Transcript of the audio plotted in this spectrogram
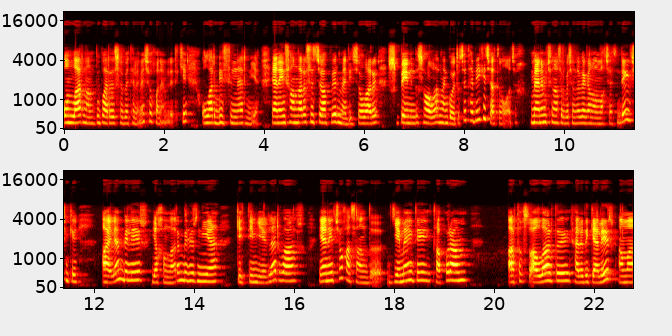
onlarla bu barədə söhbət eləmək çox önəmlidir ki, onlar bilsinlər niyə. Yəni insanlara siz cavab vermədikcə, onları beynində suallarla qoyduqca təbii ki, çətin olacaq. Mənim üçün Azərbaycanda vegan olmaq çətin deyil, çünki ailəm bilir, yaxınlarım bilir niyə, getdiyim yerlər var. Yəni çox asandır. Yeməkdir, tapıram. Artıq suallardır, hələ də gəlir, amma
